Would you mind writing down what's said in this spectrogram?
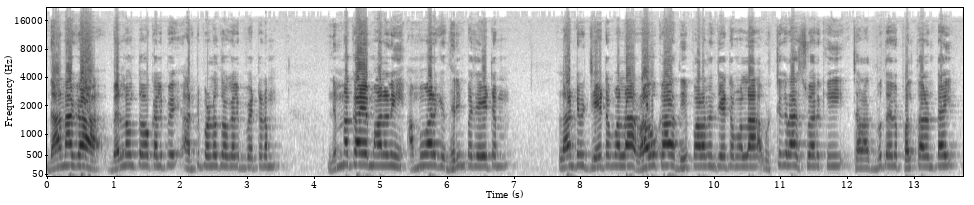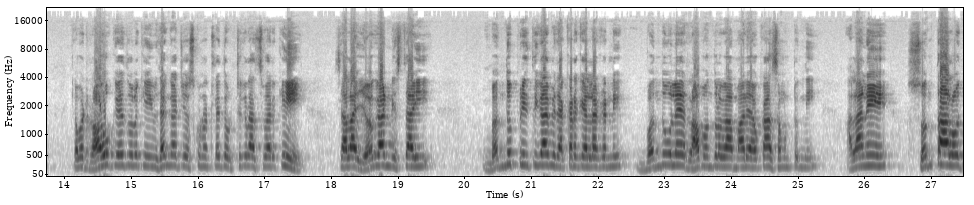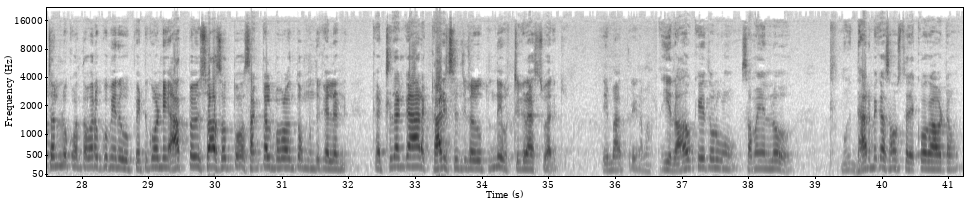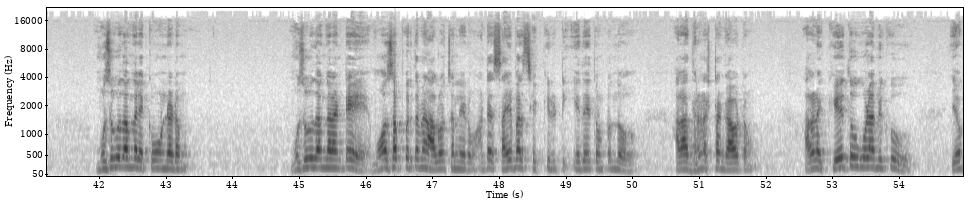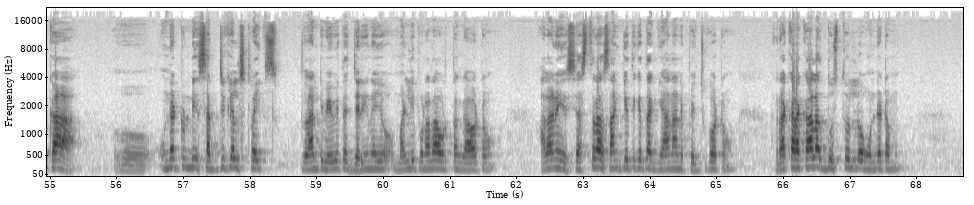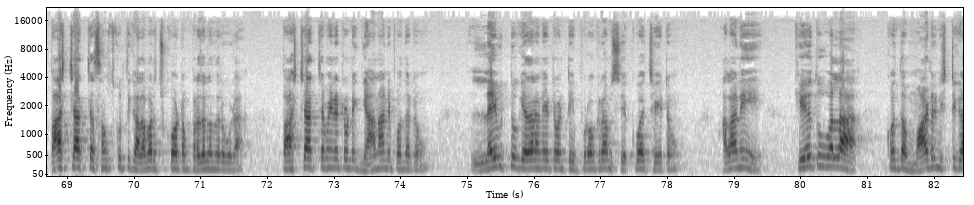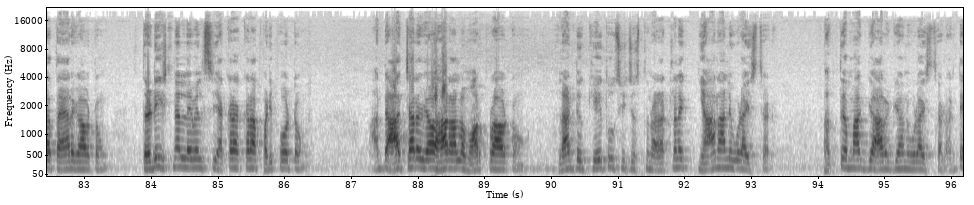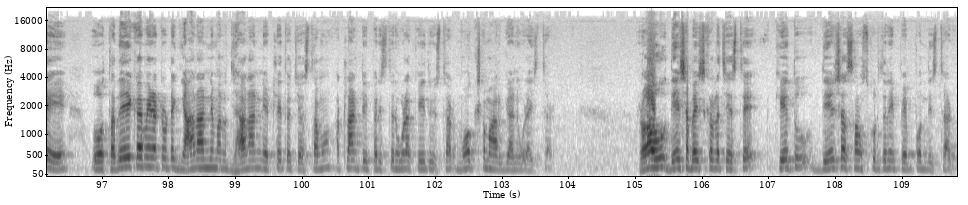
దానాగా బెల్లంతో కలిపి అరటిపళ్ళతో కలిపి పెట్టడం నిమ్మకాయ మాలని అమ్మవారికి ధరింపజేయటం లాంటివి చేయటం వల్ల రావుక దీపారాధన చేయటం వల్ల వృశ్చిక రాశి వారికి చాలా అద్భుతమైన ఫలితాలు ఉంటాయి. కాబట్టి రాహుకేతువులకి ఈ విధంగా చేసుకున్నట్లయితే వృశ్చిక రాశి వారికి చాలా యోగాన్ని ఇస్తాయి. బంధుప్రీతిగా మీరు ఎక్కడికి వెళ్ళకండి. బంధువులే రాబంధులుగా మారే అవకాశం ఉంటుంది. అలానే సొంత ఆలోచనలు కొంతవరకు మీరు పెట్టుకోండి. ఆత్మవిశ్వాసంతో సంకల్పంతో ముందుకెళ్ళండి. ఖచ్చితంగా కార్యసిద్ధి కలుగుతుంది వృశ్చిక రాశి వారికి. ఈ నమ. ఈ రావుకేతులు సమయంలో ధార్మిక సంస్థలు ఎక్కువ కావటం ముసుగు దొంగలు ఎక్కువ ఉండడం ముసుగు దొంగలంటే మోసపూరితమైన ఆలోచన లేడం అంటే సైబర్ సెక్యూరిటీ ఏదైతే ఉంటుందో అలా ధననష్టం కావటం. అలానే కేతువు కూడా మీకు ఈ యొక్క ఉన్నటువంటి సర్జికల్ స్ట్రైక్స్ లాంటివి ఏవైతే జరిగినాయో మళ్ళీ పునరావృతం కావటం. అలానే శస్త్ర సాంకేతికత జ్ఞానాన్ని పెంచుకోవటం. రకరకాల దుస్తుల్లో ఉండటం. పాశ్చాత్య సంస్కృతికి అలవరుచుకోవటం ప్రజలందరూ కూడా. పాశ్చాత్యమైనటువంటి జ్ఞానాన్ని పొందటం. లైవ్ టుగెదర్ అనేటువంటి ప్రోగ్రామ్స్ ఎక్కువ చేయటం. అలానే కేతు వల్ల కొంత మోడర్నిస్ట్గా తయారు కావటం ట్రెడిషనల్ లెవెల్స్ ఎక్కడెక్కడ పడిపోవటం అంటే ఆచార వ్యవహారాల్లో మార్పు రావటం ఇలాంటివి కేతు సూచిస్తున్నాడు. అట్లనే జ్ఞానాన్ని కూడా ఇస్తాడు. భక్తి మార్గ ఆరోగ్యాన్ని కూడా ఇస్తాడు. అంటే ఓ తదేకమైనటువంటి జ్ఞానాన్ని మన ధ్యానాన్ని ఎట్లయితే చేస్తామో అట్లాంటి పరిస్థితిని కూడా కేతు ఇస్తాడు. మోక్ష మార్గాన్ని కూడా ఇస్తాడు. రాహు దేశ బహిష్కరణ చేస్తే కేతు దేశ సంస్కృతిని పెంపొందిస్తాడు.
